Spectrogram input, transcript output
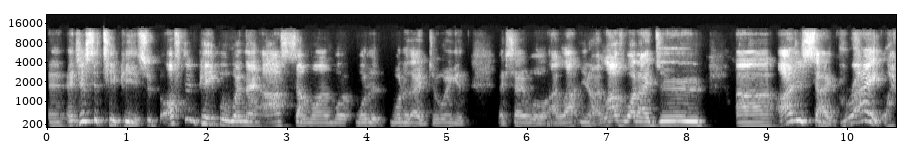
and and just a tip here. So often people when they ask someone what what are, what are they doing, and they say, "Well, I love you know I love what I do." Uh, I just say, "Great! Like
